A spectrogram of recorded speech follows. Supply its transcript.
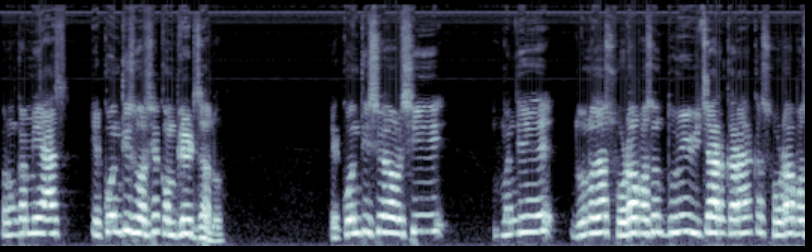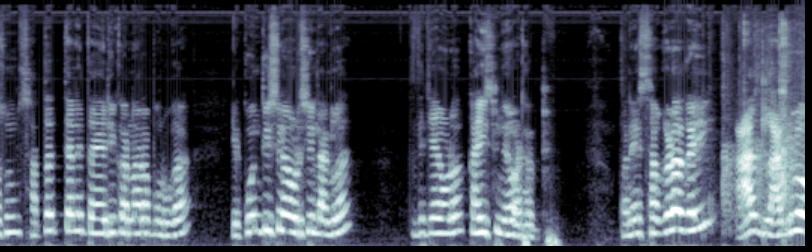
कारण का मी आज एकोणतीस वर्ष कंप्लीट झालो. एकोणतीसव्या वर्षी म्हणजे दोन हजार सोळापासून तुम्ही विचार करा का सोळापासून सातत्याने तयारी करणारा पोरगा एकोणतीसव्या वर्षी लागला तर त्याच्या एवढं काहीच नाही वाटत. पण हे सगळं काही आज लागलो.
